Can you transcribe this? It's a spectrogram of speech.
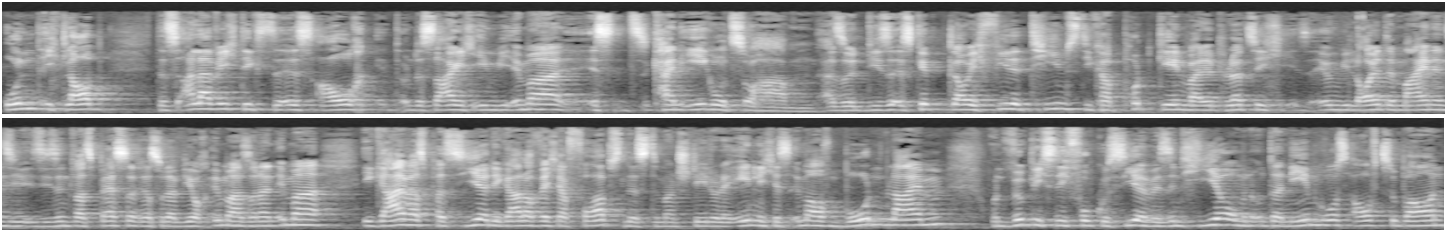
Und ich glaube, das Allerwichtigste ist auch, und das sage ich irgendwie immer, ist kein Ego zu haben. Also diese, es gibt, glaube ich, viele Teams, die kaputt gehen, weil plötzlich irgendwie Leute meinen, sie, sie sind was Besseres oder wie auch immer, sondern immer, egal was passiert, egal auf welcher Forbes-Liste man steht oder ähnliches, immer auf dem Boden bleiben und wirklich sich fokussieren. Wir sind hier, um ein Unternehmen groß aufzubauen.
